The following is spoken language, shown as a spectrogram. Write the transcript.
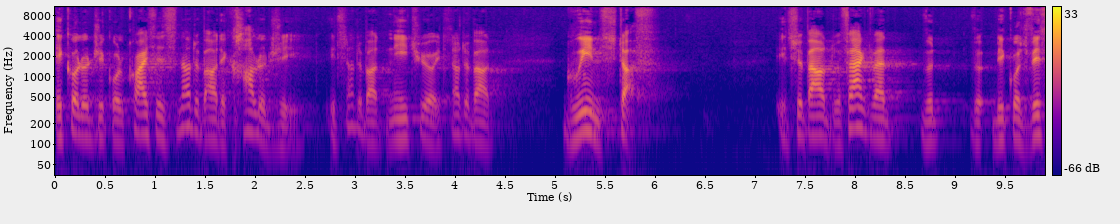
ecological crisis, is not about ecology, it's not about nature, it's not about green stuff. It's about the fact that the, the, because this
